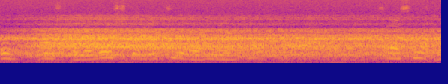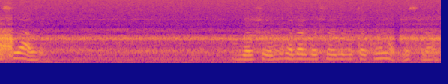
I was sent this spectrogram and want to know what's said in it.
Of boş kale boş kale iki oldu ya. Çarşının atması lazım. Başarılı, bu kadar başarılı bir takımın atması lazım.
